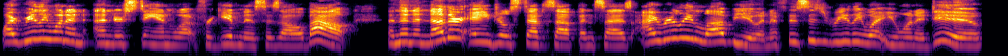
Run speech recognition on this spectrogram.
Well, I really want to understand what forgiveness is all about. And then another angel steps up and says, I really love you. And if this is really what you want to do,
